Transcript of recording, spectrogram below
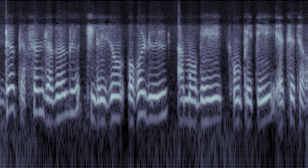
de personnes aveugles qui les ont relues, amendées, complétées, etc.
